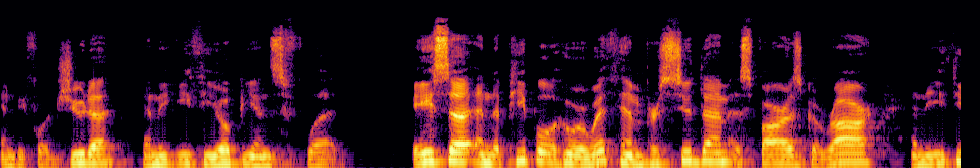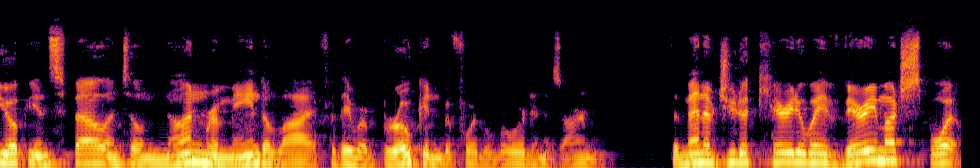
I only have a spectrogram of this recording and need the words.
and before Judah, and the Ethiopians fled. Asa and the people who were with him pursued them as far as Gerar, and the Ethiopians fell until none remained alive, for they were broken before the Lord and his army. The men of Judah carried away very much spoil,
